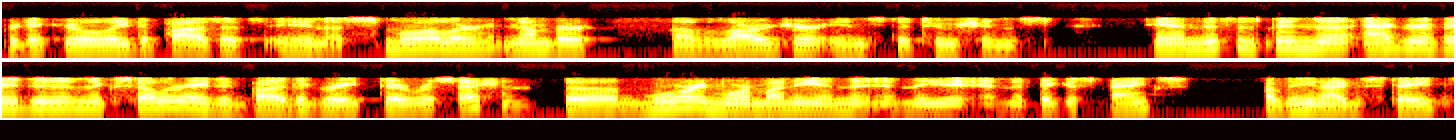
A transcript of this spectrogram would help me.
particularly deposits, in a smaller number of larger institutions. And this has been uh, aggravated and accelerated by the Great uh, Recession. Uh, more and more money in the in the in the biggest banks of the United States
